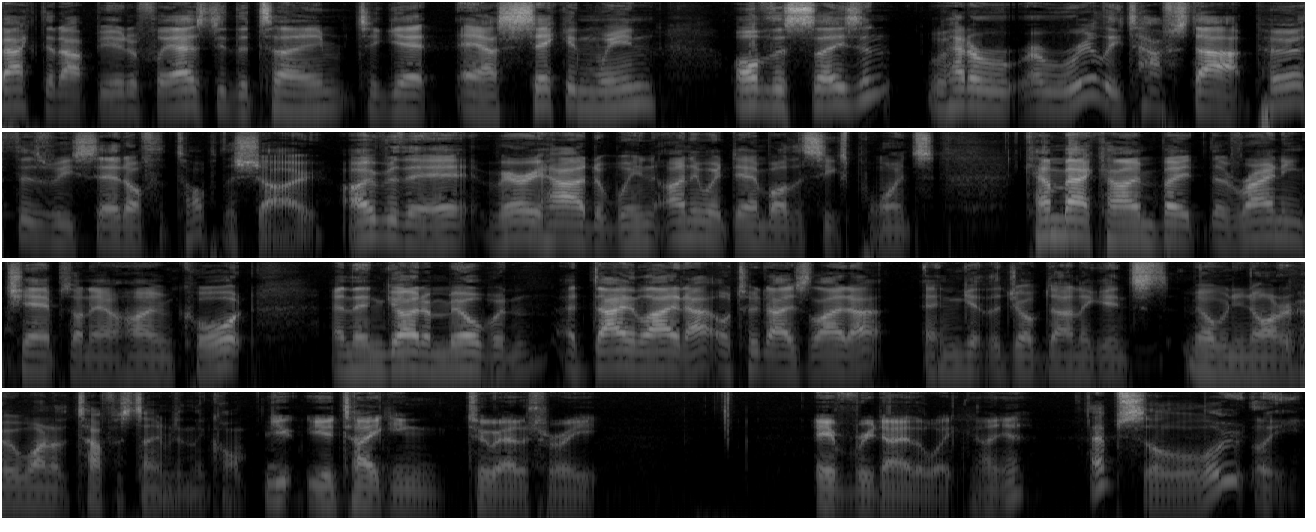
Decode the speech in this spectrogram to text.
backed it up beautifully, as did the team, to get our second win of the season. We've had a, a, really tough start. Perth, as we said off the top of the show, over there, very hard to win. Only went down by the six points. Come back home, beat the reigning champs on our home court, and then go to Melbourne a day later or two days later and get the job done against Melbourne United, who are one of the toughest teams in the comp. You, you're taking two out of three every day of the week, aren't you? Absolutely.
